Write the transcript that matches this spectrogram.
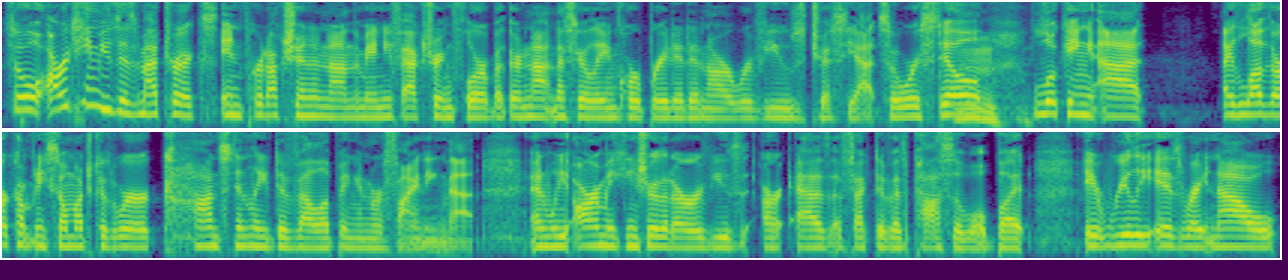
So our team uses metrics in production and on the manufacturing floor, but they're not necessarily incorporated in our reviews just yet. So we're still hmm. looking at I love our company so much because we're constantly developing and refining that. And we are making sure that our reviews are as effective as possible. But it really is right now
